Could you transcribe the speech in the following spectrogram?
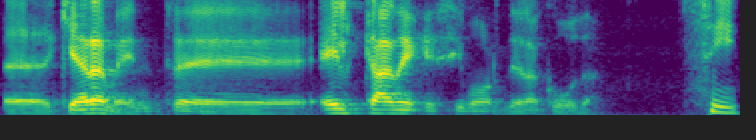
eh, chiaramente è il cane che si morde la coda. Sì,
